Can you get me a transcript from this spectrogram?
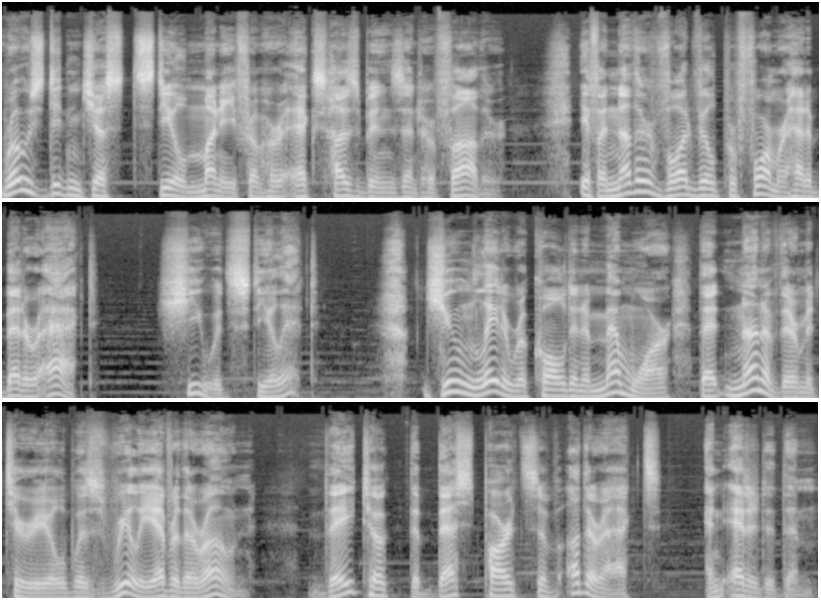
Rose didn't just steal money from her ex husbands and her father. If another vaudeville performer had a better act, she would steal it. June later recalled in a memoir that none of their material was really ever their own. They took the best parts of other acts and edited them.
